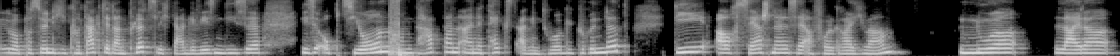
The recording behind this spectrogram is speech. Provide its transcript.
über persönliche Kontakte dann plötzlich da gewesen, diese, diese Option und habe dann eine Textagentur gegründet, die auch sehr schnell sehr erfolgreich war. Nur leider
